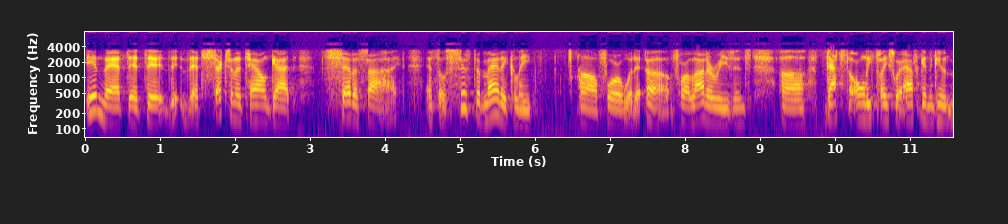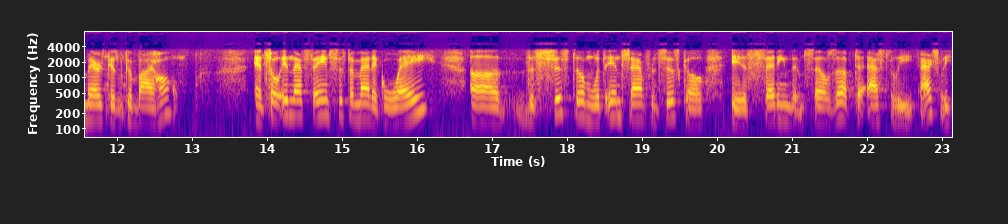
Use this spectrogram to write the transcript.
in that that the, the, that section of town got set aside, and so systematically. Uh, for what uh, for a lot of reasons, uh, that's the only place where African Americans could buy a home. And so, in that same systematic way, uh, the system within San Francisco is setting themselves up to actually, actually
